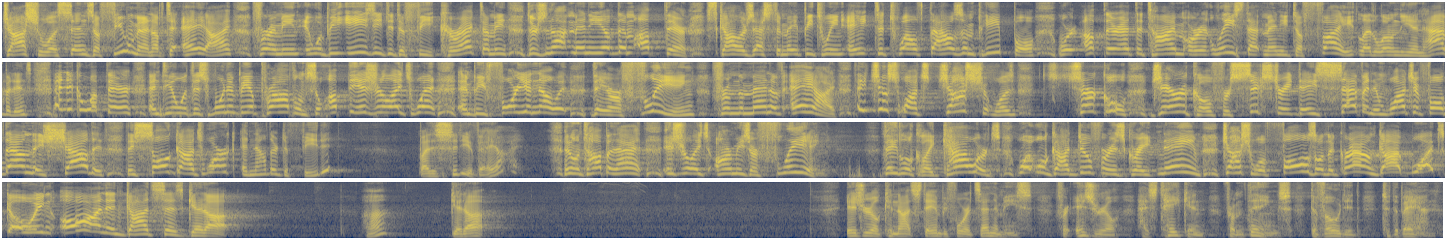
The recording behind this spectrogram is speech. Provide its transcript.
Joshua sends a few men up to Ai, for I mean, it would be easy to defeat, correct? I mean, there's not many of them up there. Scholars estimate between eight to 12,000 people were up there at the time, or at least that many to fight, let alone the inhabitants. And to go up there and deal with this wouldn't be a problem. So up the Israelites went, and before you know it, they are fleeing from the men of Ai. They just watched Joshua circle Jericho for six straight days, seven, and watch it fall down. They shouted they saw God's work, and now they're defeated by the city of Ai. And on top of that, Israelites' armies are fleeing. They look like cowards. What will God do for his great name? Joshua falls on the ground. God, what's going on? And God says, Get up. Huh? Get up. Israel cannot stand before its enemies, for Israel has taken from things devoted to the ban.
